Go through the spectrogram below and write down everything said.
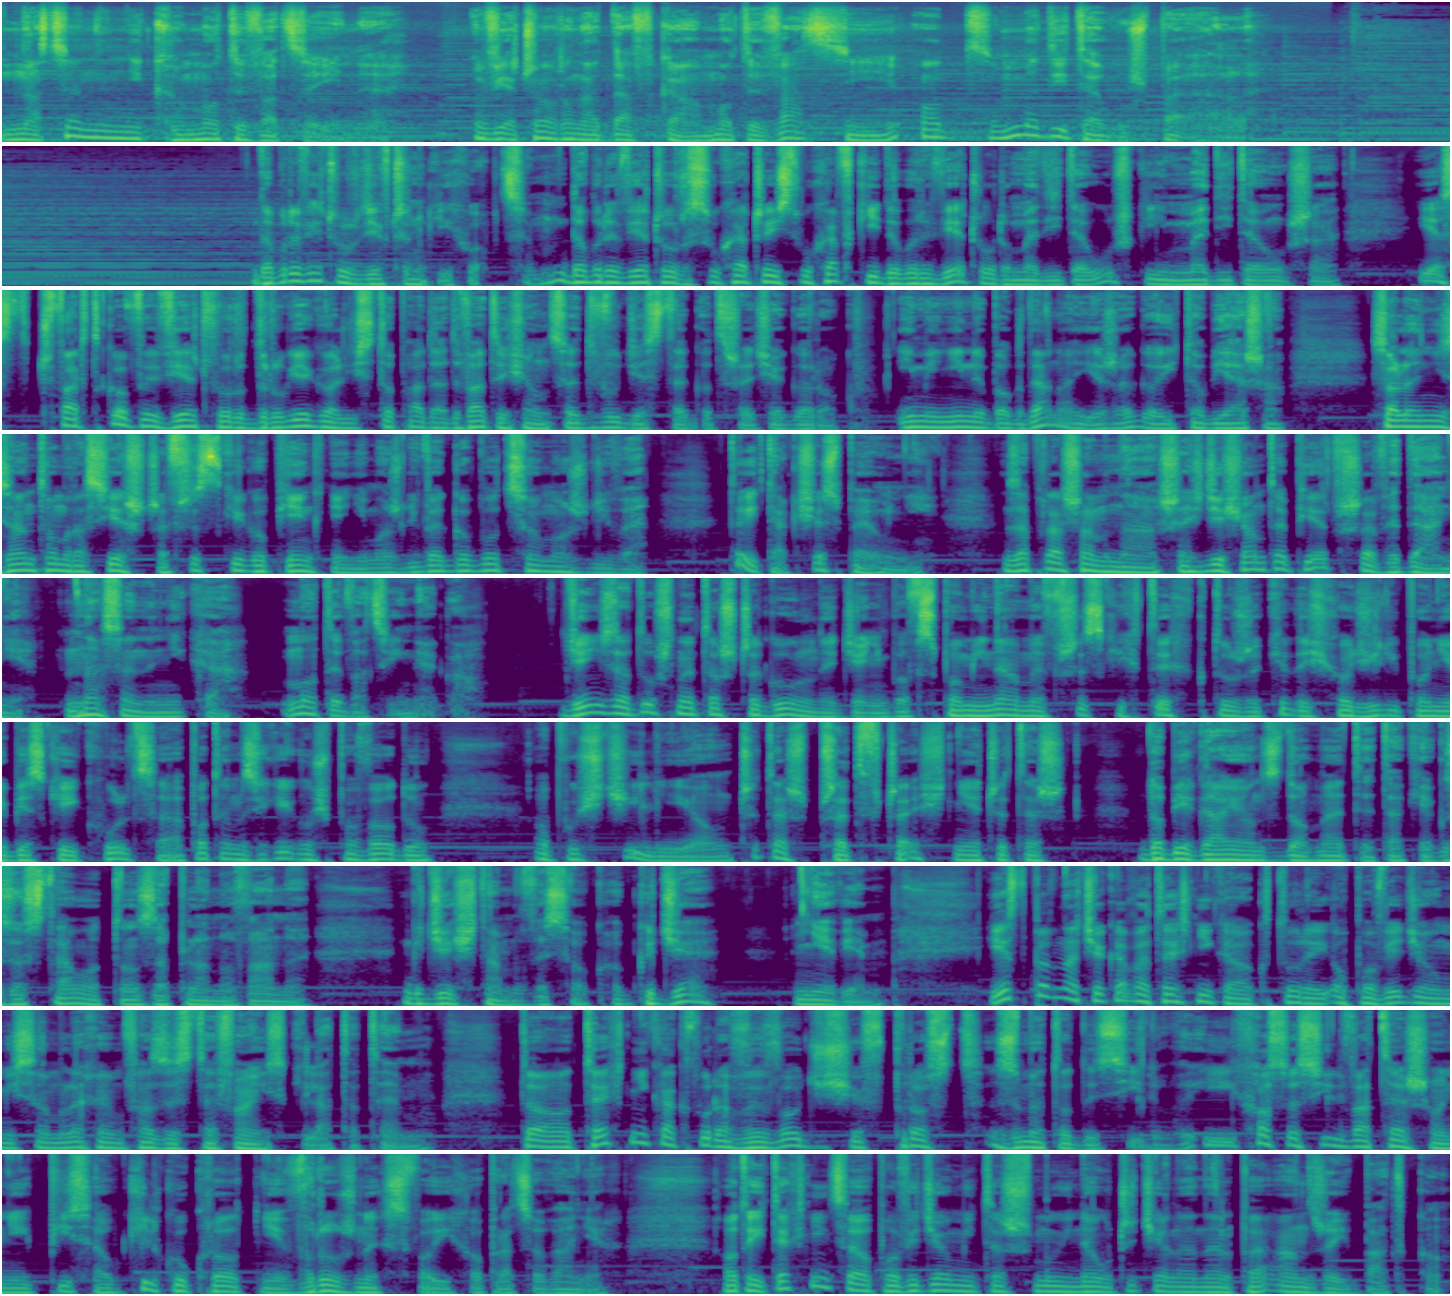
Nacennik motywacyjny. Wieczorna dawka motywacji od mediteusz.pl. Dobry wieczór dziewczynki i chłopcy. Dobry wieczór słuchacze i słuchawki. Dobry wieczór mediteuszki i mediteusze. Jest czwartkowy wieczór 2 listopada 2023 roku. Imieniny Bogdana, Jerzego i Tobiasza. Solenizantom raz jeszcze wszystkiego pięknie niemożliwego, bo co możliwe, to i tak się spełni. Zapraszam na 61. wydanie nasennika motywacyjnego. Dzień zaduszny to szczególny dzień, bo wspominamy wszystkich tych, którzy kiedyś chodzili po niebieskiej kulce, a potem z jakiegoś powodu opuścili ją, czy też przedwcześnie, czy też dobiegając do mety, tak jak zostało to zaplanowane, gdzieś tam wysoko. Gdzie? Nie wiem. Jest pewna ciekawa technika, o której opowiedział mi sam Lechem Fazy Stefański lata temu. To technika, która wywodzi się wprost z metody Silwy i Jose Silva też o niej pisał kilkukrotnie w różnych swoich opracowaniach. O tej technice opowiedział mi też mój nauczyciel NLP Andrzej Batko.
